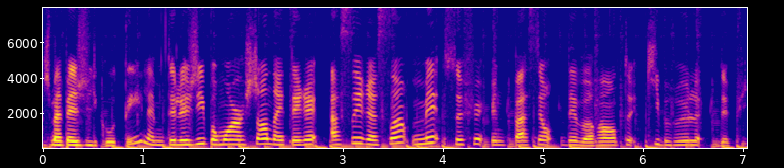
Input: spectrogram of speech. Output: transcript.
Je m'appelle Julie Côté. La mythologie est pour moi un champ d'intérêt assez récent, mais ce fut une passion dévorante qui brûle depuis.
